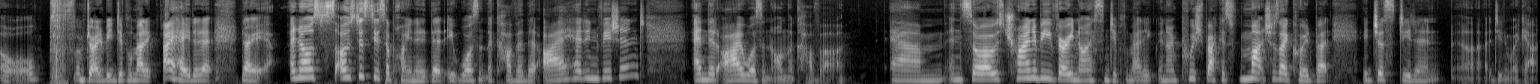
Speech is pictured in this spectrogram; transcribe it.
all. I'm trying to be diplomatic. I hated it. No, and I was just, I was just disappointed that it wasn't the cover that I had envisioned, and that I wasn't on the cover. Um, and so I was trying to be very nice and diplomatic, and I pushed back as much as I could, but it just didn't uh, didn't work out.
